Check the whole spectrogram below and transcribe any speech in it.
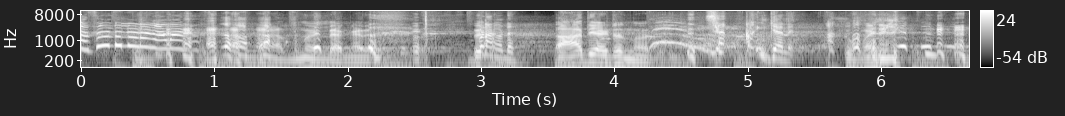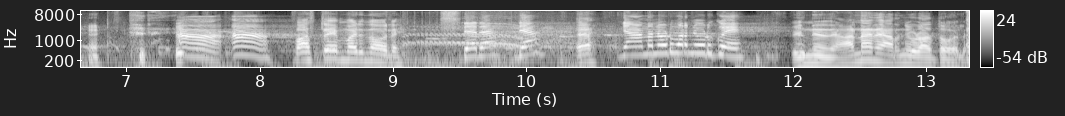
രസമുണ്ടല്ലോ കാണാൻ. ഒന്നുമില്ല അങ്ങനെ. ആദ്യമായിട്ടൊന്നും അല്ല. ഛെ, ഇങ്ങനെ. ആ ആ. ഫസ്റ്റ് ടൈം വരുന്ന പോലെ? ഞാൻ അണ്ണനോട് പറഞ്ഞു കൊടുക്കുവേ. പിന്നെ അണ്ണനെ അറിഞ്ഞുകൂടാത്ത പോലെ.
